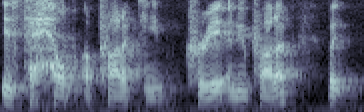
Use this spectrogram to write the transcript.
is to help a product team create a new product, but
